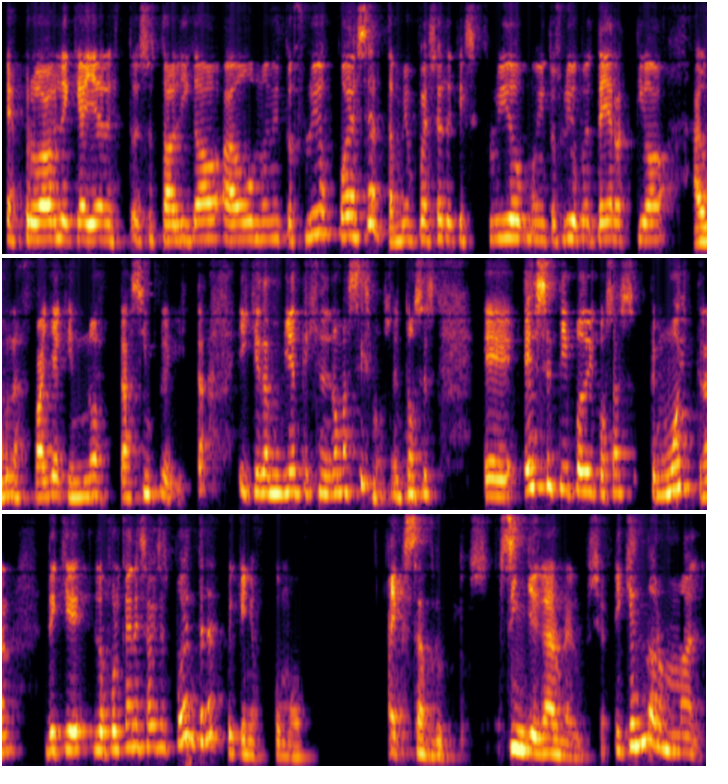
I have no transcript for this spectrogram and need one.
Es probable que haya eso estado ligado a un movimiento fluido, puede ser, también puede ser que ese fluido, movimiento fluido puede haya reactivado alguna falla que no está a simple vista y que también te generó más sismos. Entonces, eh, ese tipo de cosas te muestran de que los volcanes a veces pueden tener pequeños como exabruptos, sin llegar a una erupción, y que es normal.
